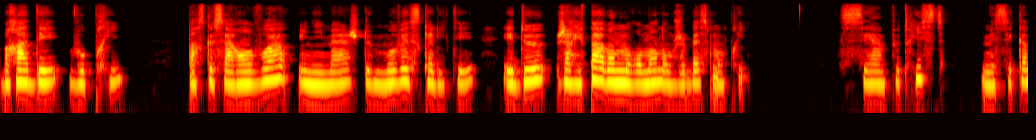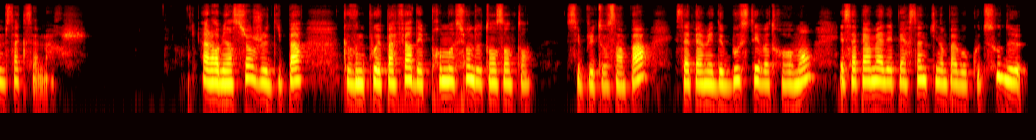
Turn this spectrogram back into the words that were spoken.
brader vos prix parce que ça renvoie une image de mauvaise qualité et de j'arrive pas à vendre mon roman donc je baisse mon prix. C'est un peu triste, mais c'est comme ça que ça marche. Alors bien sûr, je ne dis pas que vous ne pouvez pas faire des promotions de temps en temps. C'est plutôt sympa, ça permet de booster votre roman et ça permet à des personnes qui n'ont pas beaucoup de sous de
